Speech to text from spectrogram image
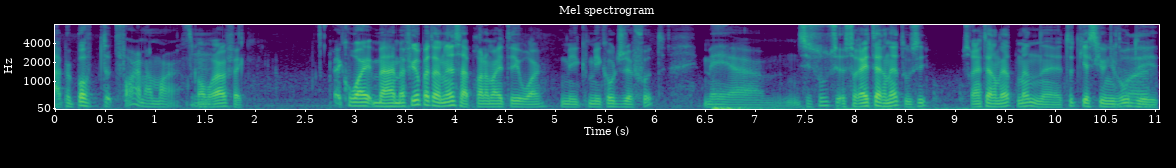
elle peut pas tout faire, ma mère. Tu Mm. comprends? Fait, que- fait que, ouais, ma, ma figure paternelle, ça a probablement été, ouais, mes, mes coachs de foot. Mais euh, c'est surtout sur- Internet aussi. Sur Internet, man, euh, tout ce qui est au niveau Ouais.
